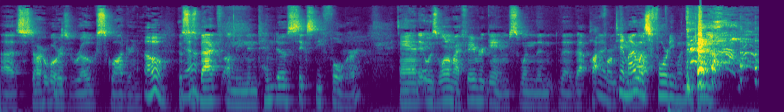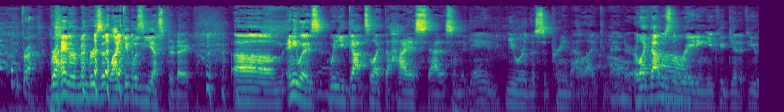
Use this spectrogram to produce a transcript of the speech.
uh, Star Wars Rogue Squadron. Oh, This yeah. was back on the Nintendo 64, and it was one of my favorite games when the, the that Uh, platform Tim, came I was 40 when that came out. Brian remembers it like it was yesterday. Um, anyways, when you got to like the highest status in the game, you were the Supreme Allied Commander, or like that was the rating you could get if you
